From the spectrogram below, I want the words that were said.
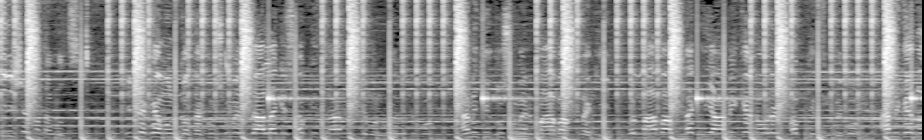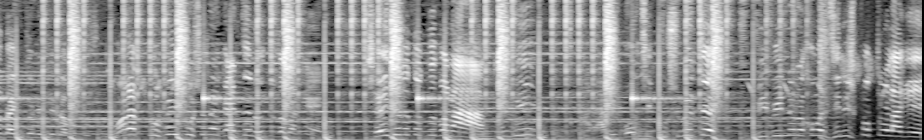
জিনিসের কথা বলছি। এটা কেমন কথা? কুসুমের যা লাগে সবকিছু আমি কেমন ভাবে দেবো? আমি কি কুসুমের মা বাপ নাকি? ওর মা বাপ থাকতে আমি কেন ওরে সবকিছু দেবো? আমি কেন দায়িত্ব নিতে যাব ওরে তুমি কুসুমের গার্জেন হইতে যাবা সেই জন্য তো দিবা না তুমি? আমি বলছি কুসুমের যে বিভিন্ন রকমের জিনিসপত্র লাগে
